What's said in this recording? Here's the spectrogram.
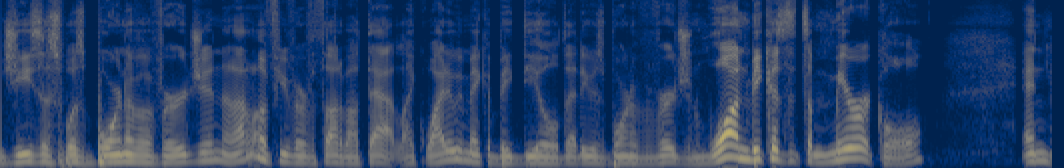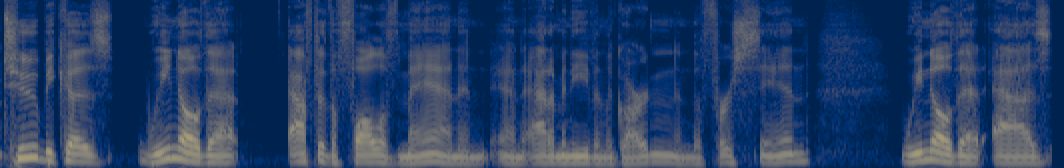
Jesus was born of a virgin. And I don't know if you've ever thought about that. Like, why do we make a big deal that he was born of a virgin? One, because it's a miracle. And two, because we know that after the fall of man and, and Adam and Eve in the garden and the first sin, we know that as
